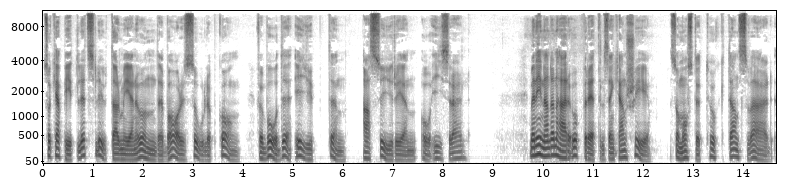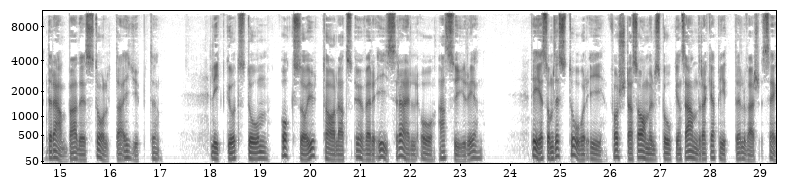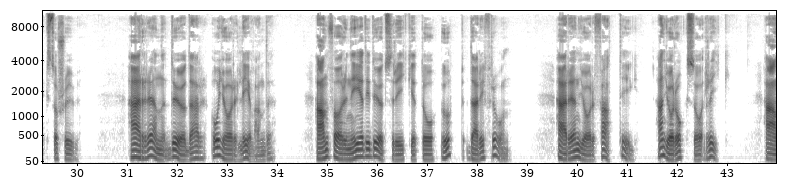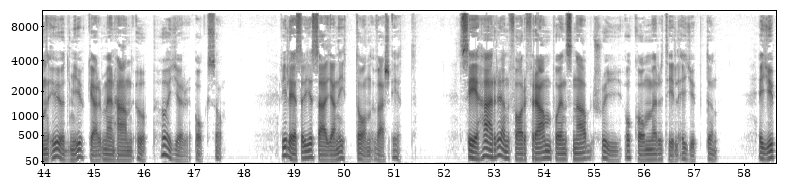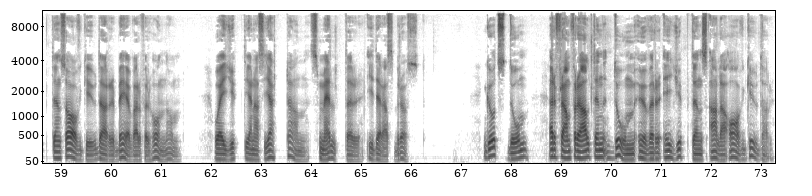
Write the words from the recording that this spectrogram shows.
Så kapitlet slutar med en underbar soluppgång för både Egypten, Assyrien och Israel. Men innan den här upprättelsen kan ske så måste tuktans svärd drabba det stolta Egypten. Likt Guds dom också uttalats över Israel och Assyrien. Det är som det står i Första Samuelsbokens andra kapitel, vers 6 och 7. Herren dödar och gör levande. Han för ned i dödsriket och upp därifrån. Herren gör fattig, han gör också rik. Han ödmjukar, men han upphöjer också. Vi läser Jesaja 19, vers 1. Se, Herren far fram på en snabb sky och kommer till Egypten. Egyptens avgudar bävar för honom och egyptiernas hjärtan smälter i deras bröst. Guds dom är framför allt en dom över Egyptens alla avgudar.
